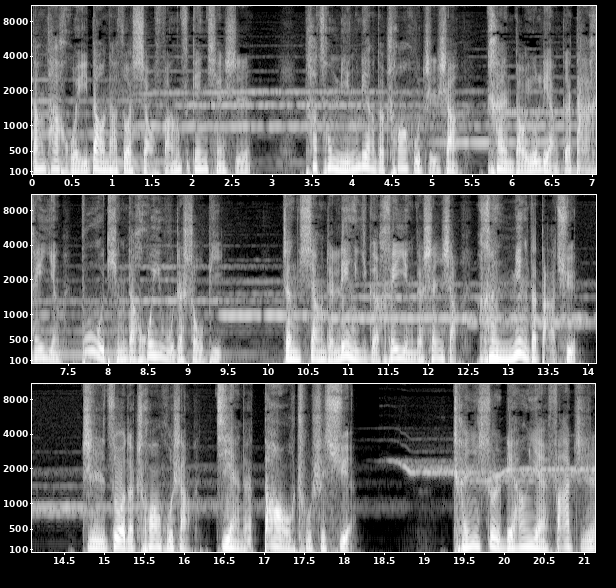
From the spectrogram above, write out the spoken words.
当他回到那座小房子跟前时，他从明亮的窗户纸上看到有两个大黑影不停地挥舞着手臂，正向着另一个黑影的身上狠命地打去。纸做的窗户上溅的到处是血。陈顺两眼发直，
